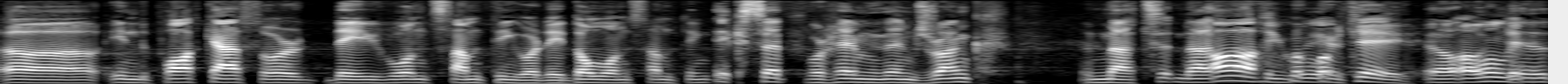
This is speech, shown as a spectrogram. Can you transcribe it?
uh, in the podcast, or they want something or they don't want something? except for having them drunk. Not, not Oh, weird. okay. Uh, only,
